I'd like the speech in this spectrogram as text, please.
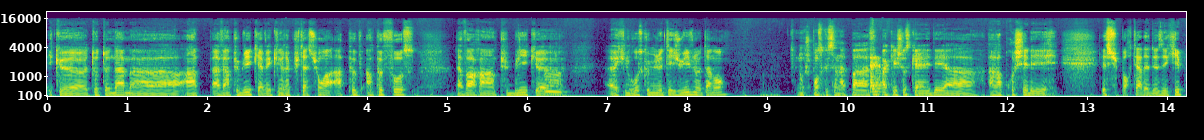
et que Tottenham avait un public avec une réputation un peu, un peu fausse d'avoir un public mmh. avec une grosse communauté juive notamment donc je pense que ça n'a pas, pas quelque chose qui a aidé à, rapprocher les, supporters des deux équipes.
